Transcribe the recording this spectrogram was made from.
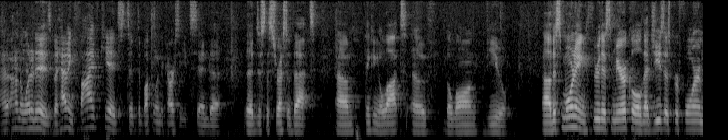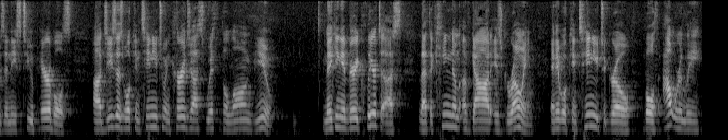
I, I, don't know what it is, but having five kids to, to buckle into car seats and uh, the, just the stress of that. Um, thinking a lot of the long view. Uh, this morning, through this miracle that Jesus performs in these two parables, uh, Jesus will continue to encourage us with the long view, making it very clear to us that the kingdom of God is growing and it will continue to grow both outwardly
